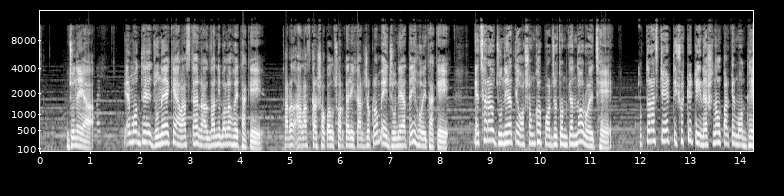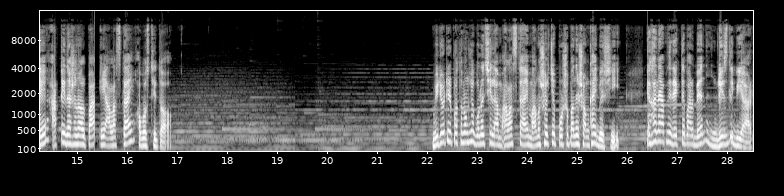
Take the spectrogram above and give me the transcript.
জুনেয়া। এর মধ্যে জুনেয়াকে আলাস্কার রাজধানী বলা হয়ে থাকে, কারণ আলাস্কার সকল সরকারি কার্যক্রম এই জুনেয়াতেই হয়ে থাকে। এছাড়াও জুনেয়াতে অসংখ্য পর্যটন কেন্দ্র রয়েছে। যুক্তরাষ্ট্রের তেষট্টিটি ন্যাশনাল পার্কের মধ্যে আটটি ন্যাশনাল পার্ক এই আলাস্কায় অবস্থিত। ভিডিওটির প্রথম অংশে বলেছিলাম, আলাস্কায় মানুষের চেয়ে পশু প্রাণীর সংখ্যাই বেশি। এখানে আপনি দেখতে পারবেন গ্রিজলি বিয়ার।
